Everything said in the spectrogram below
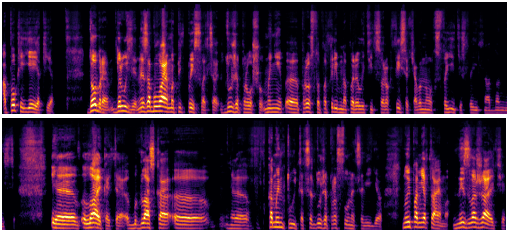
А поки є, як є. Добре, друзі, не забуваємо підписуватися. Дуже прошу. Мені е, просто потрібно перелетіти 40 тисяч, а воно от стоїть і стоїть на одному місці. Е, лайкайте, будь ласка, коментуйте. Це дуже просуне це відео. Ну і пам'ятаємо, незважаючи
